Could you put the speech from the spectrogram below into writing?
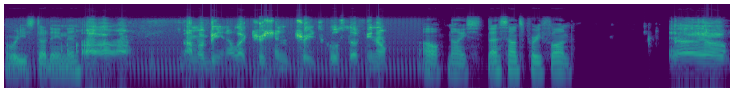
or what are you studying in? Uh, I'm gonna be an electrician, trade school stuff. You know. Oh, nice. That sounds pretty fun. Yeah, I uh,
